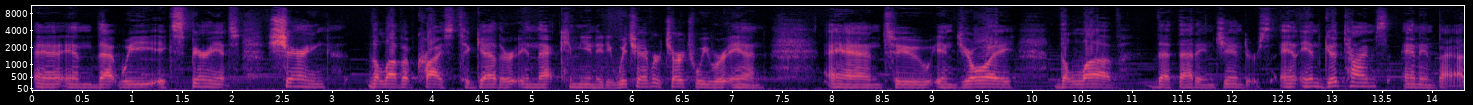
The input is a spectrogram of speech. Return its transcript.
and, and that we experience sharing the love of Christ together in that community, whichever church we were in, and to enjoy the love that that engenders, and in good times and in bad.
